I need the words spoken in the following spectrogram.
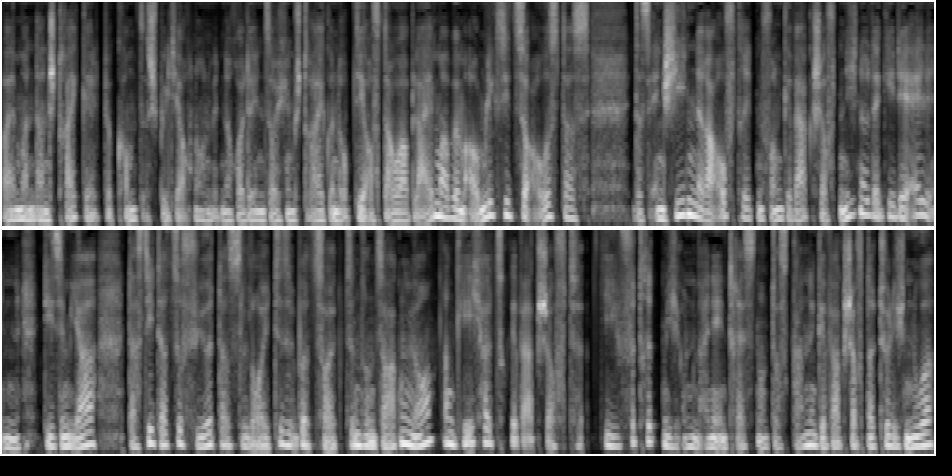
weil man dann Streikgeld bekommt. Das spielt ja auch noch mit einer Rolle in solchem Streik und ob die auf Dauer bleiben. Aber im Augenblick sieht es so aus, dass das entschiedenere Auftreten von Gewerkschaften, nicht nur der GDL in diesem Jahr, dass die dazu führt, dass Leute überzeugt sind und sagen, ja, dann gehe ich halt zur Gewerkschaft. Die vertritt mich und meine Interessen. Und das kann eine Gewerkschaft natürlich nur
